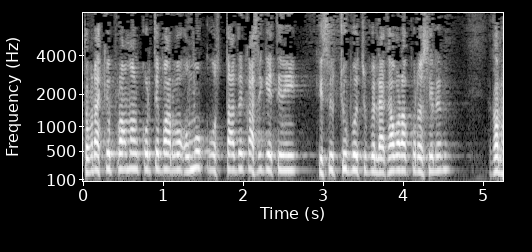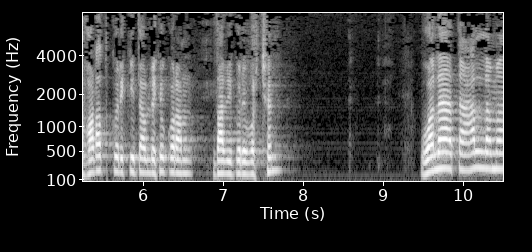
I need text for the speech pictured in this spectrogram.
তোমরা কেউ প্রমাণ করতে পারব, অমুক ওস্তাদের কাছে গিয়ে তিনি কিছু চুপে চুপে লেখাপড়া করেছিলেন। এখন হঠাৎ করে কিতাব লেখে কোরআন দাবি করে বসছেন। ওয়ালা তা আল্লামা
